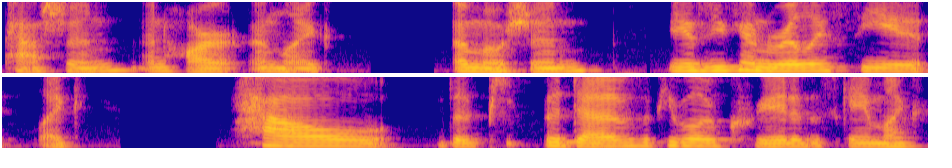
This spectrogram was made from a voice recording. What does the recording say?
passion and heart and like emotion because you can really see like how the the devs, the people who created this game like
